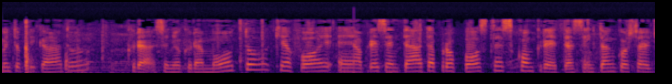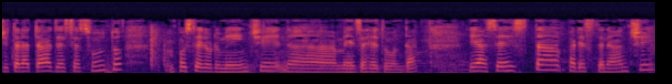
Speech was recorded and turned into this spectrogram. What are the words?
Muito obrigado, senhor Kuramoto, que foi é, apresentada propostas concretas. Então, gostaria de tratar desse assunto posteriormente na mesa redonda. E a sexta palestrante,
